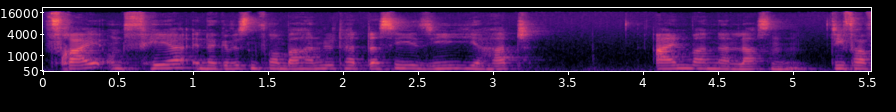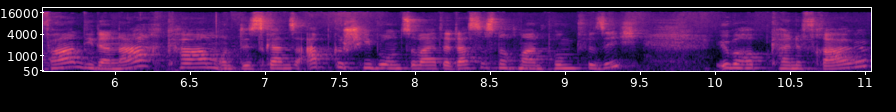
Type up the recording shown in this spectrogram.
frei und fair in einer gewissen Form behandelt hat, dass sie sie hier hat einwandern lassen. Die Verfahren, die danach kamen und das ganze Abgeschiebe und so weiter, das ist nochmal ein Punkt für sich, überhaupt keine Frage.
